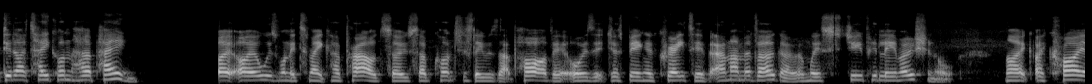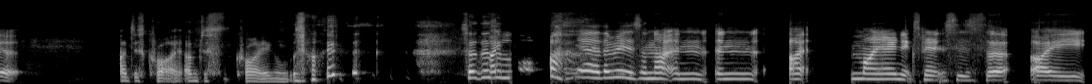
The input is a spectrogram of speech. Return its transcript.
did I take on her pain? I, I always wanted to make her proud. So subconsciously, was that part of it? Or is it just being a creative? And I'm a Virgo and we're stupidly emotional. Like I cry at, I just cry. I'm just crying all the time. so there's I, a lot. yeah, there is. And that, and, and I, my own experience is that I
